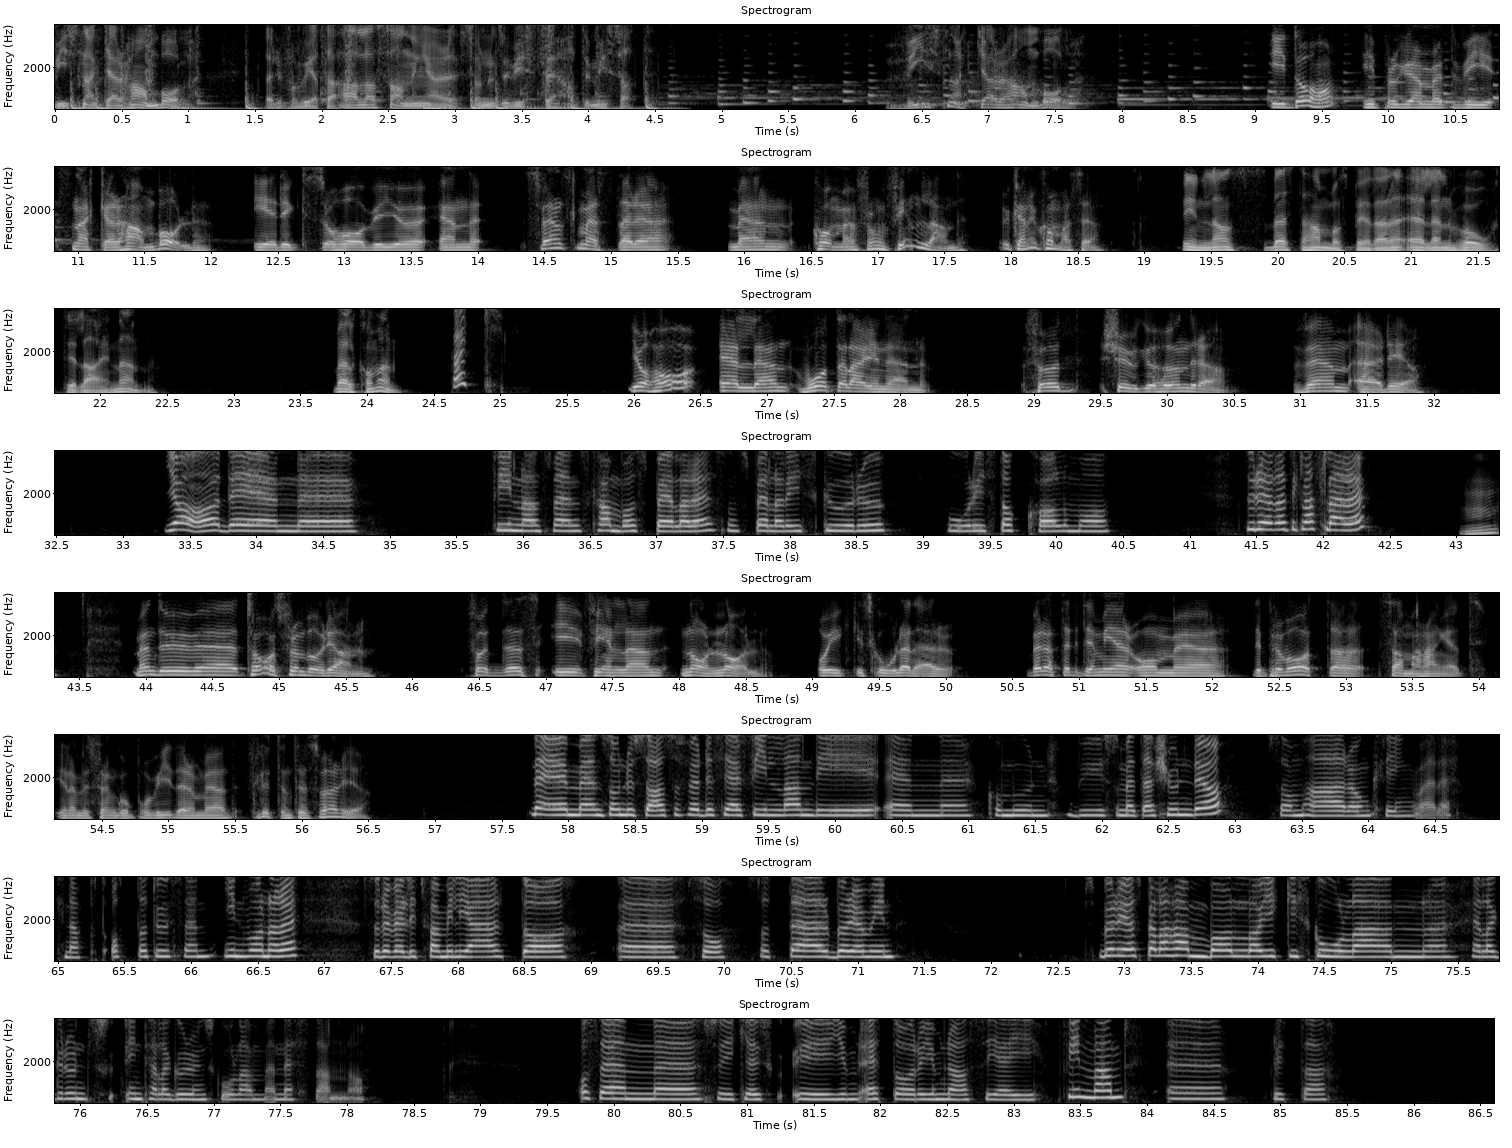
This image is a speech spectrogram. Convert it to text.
Vi snackar handboll, där du får veta alla sanningar som du inte visste att du missat. Vi snackar handboll. Idag i programmet Vi snackar handboll, Erik, så har vi ju en svensk mästare men kommen från Finland. Hur kan det komma sig? Finlands bästa handbollsspelare Ellen Voutilainen. Välkommen! Tack! Jaha, Ellen Voutilainen, född 2000. Vem är det? Ja, det är en eh, finlandssvensk handbollsspelare som spelar i Skuru, bor i Stockholm och studerar till klasslärare. Mm. Men du, eh, ta oss från början. Föddes i Finland 00 och gick i skola där. Berätta lite mer om eh, det privata sammanhanget innan vi sen går på vidare med flytten till Sverige. Nej, men som du sa så föddes jag i Finland i en eh, kommunby som heter Sjundeå, som har omkring, vad är det, knappt 8000 invånare. Så det är väldigt familjärt och eh, så. Så där började min började jag spela handboll och gick i skolan, hela grund, inte hela grundskolan men nästan. Och, och sen eh, så gick jag i, sk- i gym- ett år i gymnasiet i Finland, eh, flyttade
